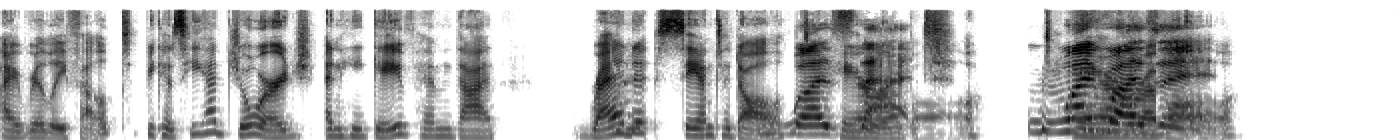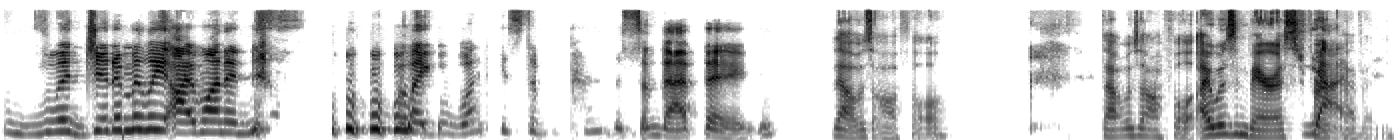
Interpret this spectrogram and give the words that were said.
I really felt because he had George and he gave him that red What Santa doll. was that? Terrible. What was it? Legitimately, I want to know like what is the purpose of that thing? That was awful. That was awful. I was embarrassed for Yeah. Kevin.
